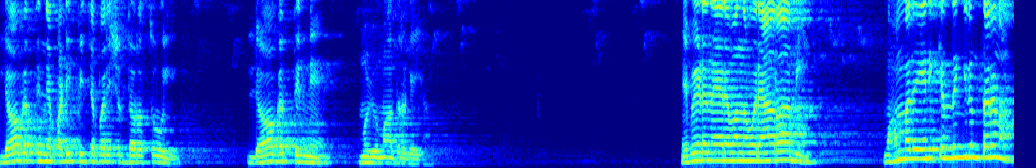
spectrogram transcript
ലോകത്തിനെ പഠിപ്പിച്ച പരിശുദ്ധ റസൂൽ ലോകത്തിന് മുഴുമാതൃകയാണ് നബിയുടെ നേരെ വന്ന ഒരു ആറാബി മുഹമ്മദ് എനിക്കെന്തെങ്കിലും തരണം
